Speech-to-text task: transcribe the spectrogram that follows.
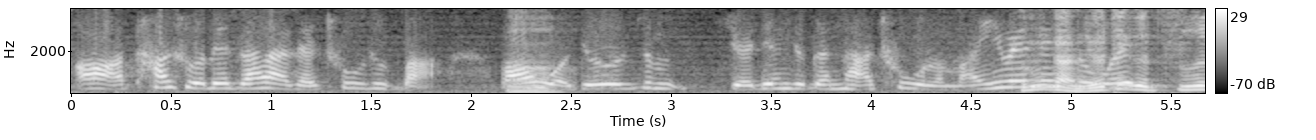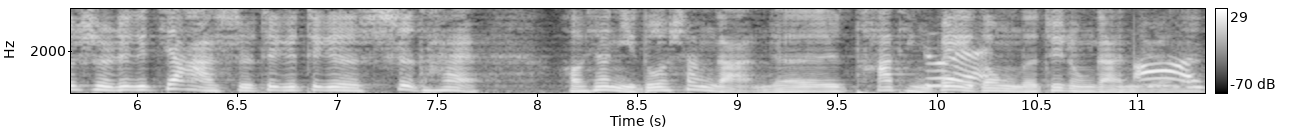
啊，他说的咱俩再处处吧，完了我就这么决定就跟他处了嘛，因为怎么感觉这个姿势、这个架势、这个这个事态，好像你多上赶着，他挺被动的这种感觉呢？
